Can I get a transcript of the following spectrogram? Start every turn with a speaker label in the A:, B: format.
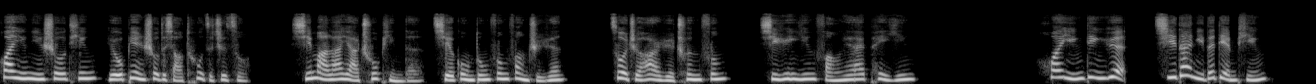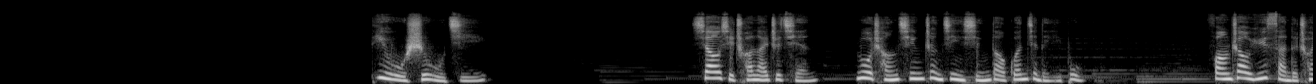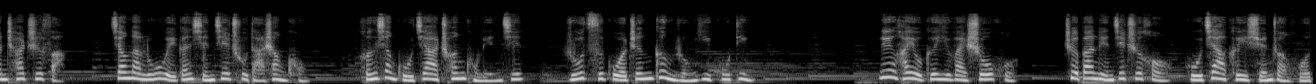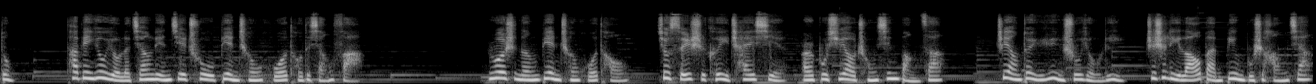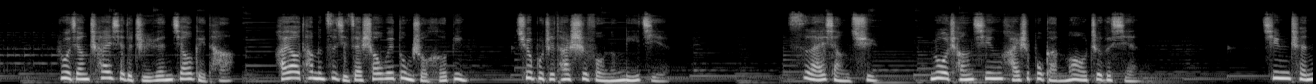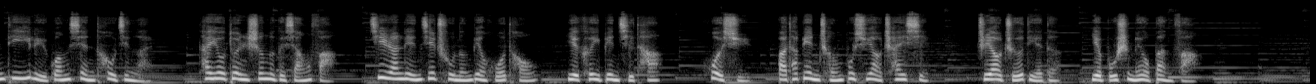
A: 欢迎您收听由变瘦的小兔子制作、喜马拉雅出品的《且共东风放纸鸢》，作者二月春风，喜韵音房 AI 配音。欢迎订阅，期待你的点评。第五十五集，消息传来之前，骆长青正进行到关键的一步，仿照雨伞的穿插之法，将那芦苇杆衔接处打上孔。横向骨架穿孔连接，如此果真更容易固定。另还有个意外收获，这般连接之后，骨架可以旋转活动，他便又有了将连接处变成活头的想法。若是能变成活头，就随时可以拆卸，而不需要重新绑扎，这样对于运输有利。只是李老板并不是行家，若将拆卸的纸鸢交给他，还要他们自己再稍微动手合并，却不知他是否能理解。思来想去，骆长青还是不敢冒这个险。清晨第一缕光线透进来，他又顿生了个想法：既然连接处能变活头，也可以变其他。或许把它变成不需要拆卸，只要折叠的，也不是没有办法。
